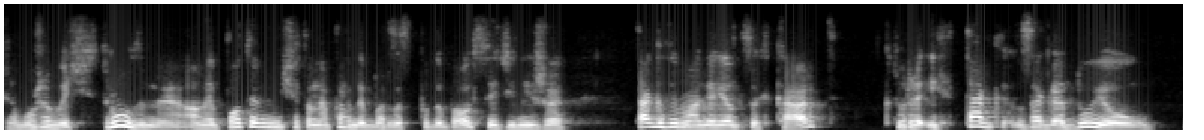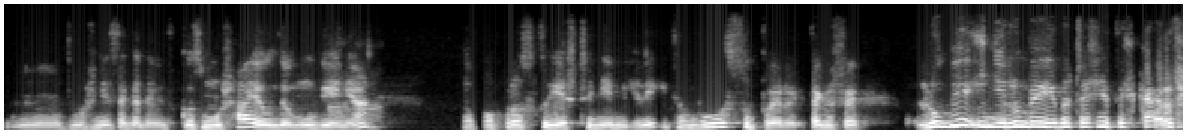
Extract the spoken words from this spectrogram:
to może być trudne, ale potem mi się to naprawdę bardzo spodobało. Stwierdzili, że tak wymagających kart, które ich tak zagadują, mm, może nie zagadają, tylko zmuszają do mówienia, Aha. to po prostu jeszcze nie mieli i to było super. Także lubię i nie lubię jednocześnie tych kart.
